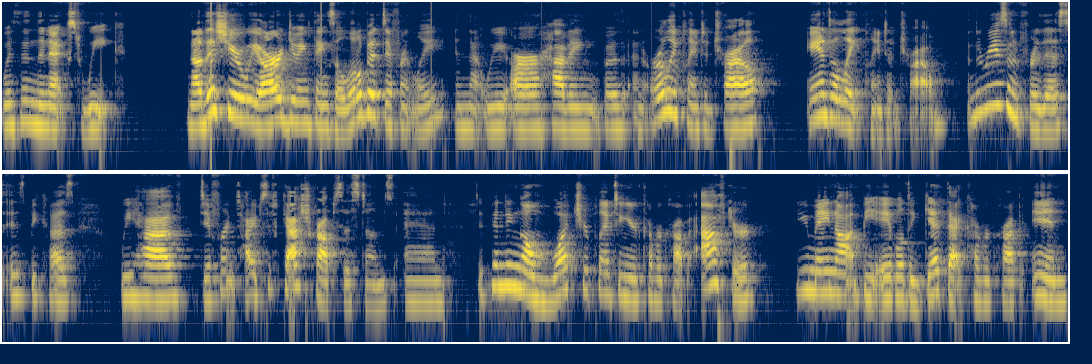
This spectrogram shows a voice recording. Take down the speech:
within the next week. Now this year we are doing things a little bit differently in that we are having both an early planted trial and a late planted trial. And the reason for this is because we have different types of cash crop systems and depending on what you're planting your cover crop after, you may not be able to get that cover crop in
